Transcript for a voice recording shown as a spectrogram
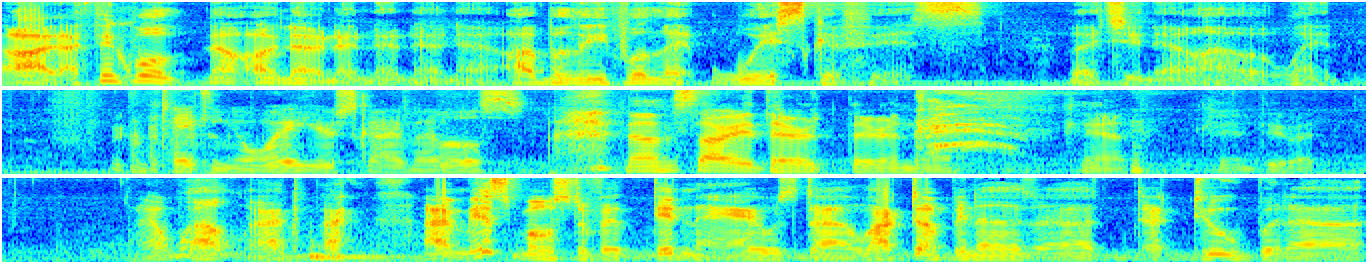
Uh, I think we'll no, oh, no, no, no, no, no. I believe we'll let Whiskerfist let you know how it went. I'm taking away your sky medals. No, I'm sorry, they're they're in there. Can't can't do it. Well, well, I, I, I missed most of it, didn't I? I was uh, locked up in a, a, a tube, but uh,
